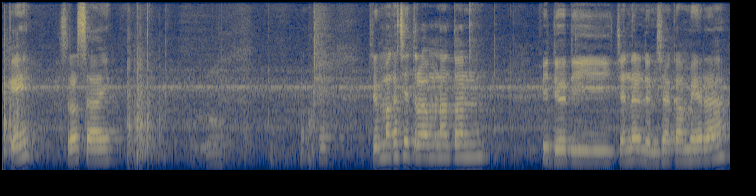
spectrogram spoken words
oke selesai Oke, terima kasih telah menonton video di channel Indonesia Kamera.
